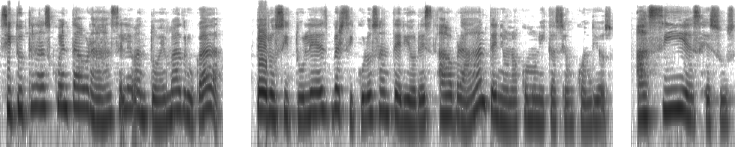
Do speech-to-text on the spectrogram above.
Si tú te das cuenta, Abraham se levantó de madrugada, pero si tú lees versículos anteriores, Abraham tenía una comunicación con Dios. Así es Jesús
